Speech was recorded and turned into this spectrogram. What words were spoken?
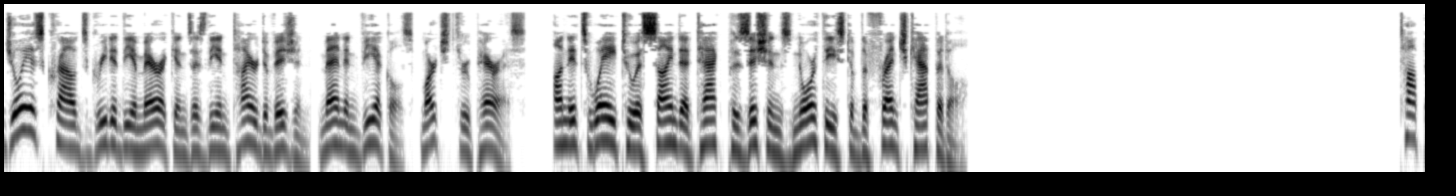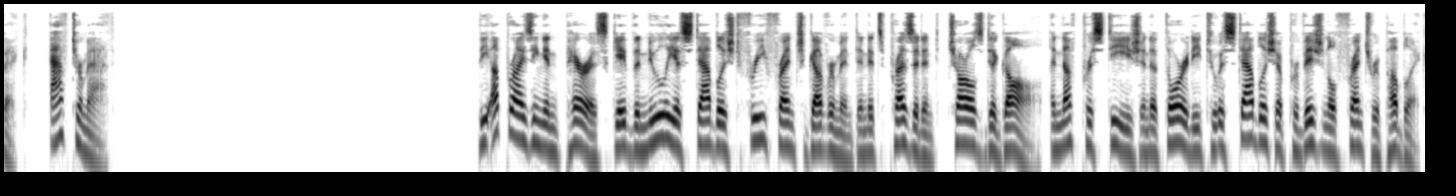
Joyous crowds greeted the Americans as the entire division, men and vehicles, marched through Paris on its way to assigned attack positions northeast of the French capital. Aftermath The uprising in Paris gave the newly established Free French government and its president, Charles de Gaulle, enough prestige and authority to establish a provisional French republic.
